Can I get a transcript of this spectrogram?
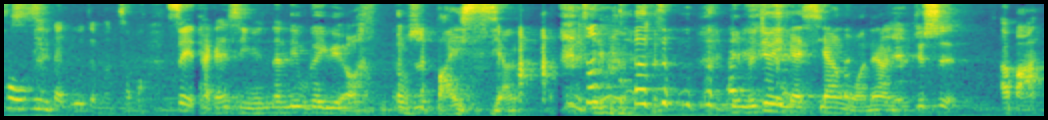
后面的路怎么走。所以他跟新人那六个月哦都是白想，真的真的。你们就应该像我那樣嘅，就是阿爸，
